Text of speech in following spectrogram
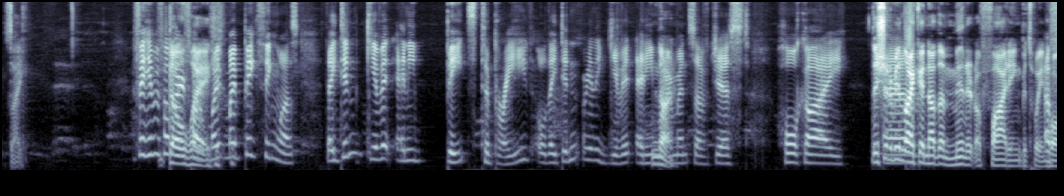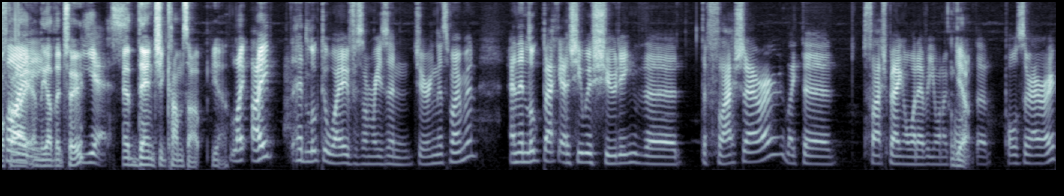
It's like For him, it felt Go very away. My, my big thing was they didn't give it any beats to breathe, or they didn't really give it any No. moments of just Hawkeye. There should have been Um, like another minute of fighting between Hawkeye fighting. and the other two, Yes. and then she comes up. Yeah, like I had looked away for some reason during this moment, and then looked back as she was shooting the the flash arrow, like the flashbang or whatever you want to call Yeah. it, the pulsar arrow,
